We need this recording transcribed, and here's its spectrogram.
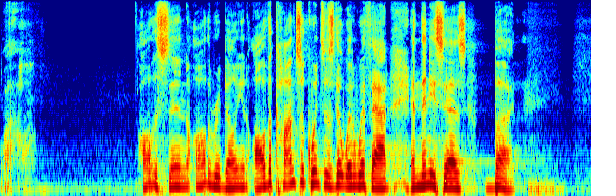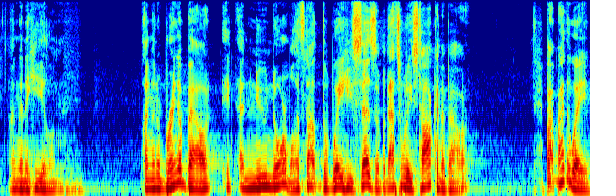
Wow. All the sin, all the rebellion, all the consequences that went with that. And then he says, But I'm going to heal them. I'm going to bring about a new normal. That's not the way he says it, but that's what he's talking about. But by the way,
